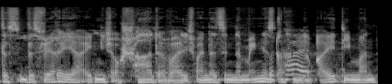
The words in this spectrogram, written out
das, das wäre ja eigentlich auch schade, weil ich meine, da sind eine Menge Total. Sachen dabei, die man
